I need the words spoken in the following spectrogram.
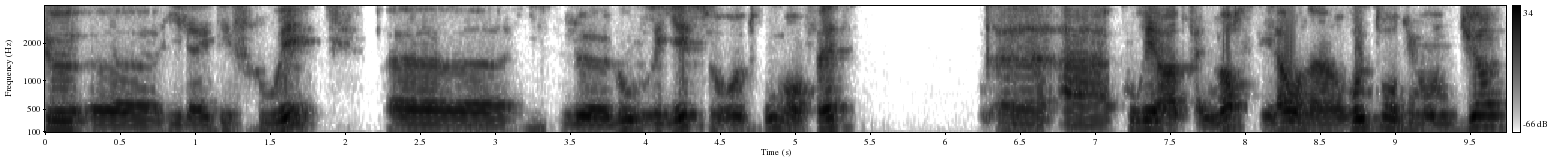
que euh, a été floué, euh, l'ouvrier se retrouve en fait euh, à courir après le morse. Et là, on a un retour du monde diurne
